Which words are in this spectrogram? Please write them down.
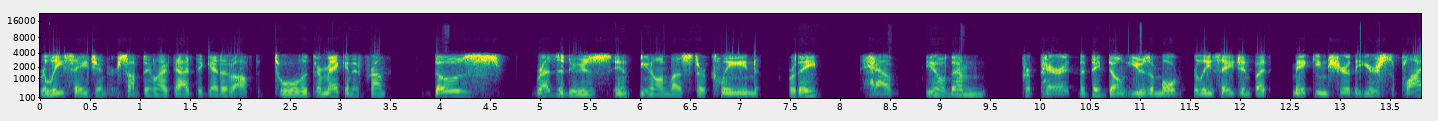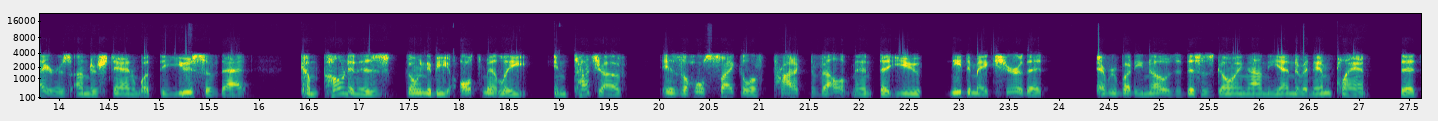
release agent or something like that to get it off the tool that they're making it from. Those residues, you know, unless they're cleaned or they have you know them prepare it that they don't use a mold release agent, but making sure that your suppliers understand what the use of that component is going to be ultimately in touch of is the whole cycle of product development that you need to make sure that everybody knows that this is going on the end of an implant that's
